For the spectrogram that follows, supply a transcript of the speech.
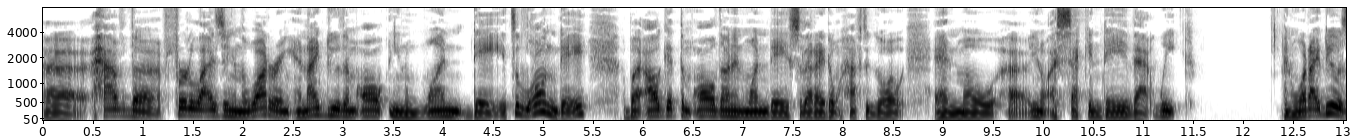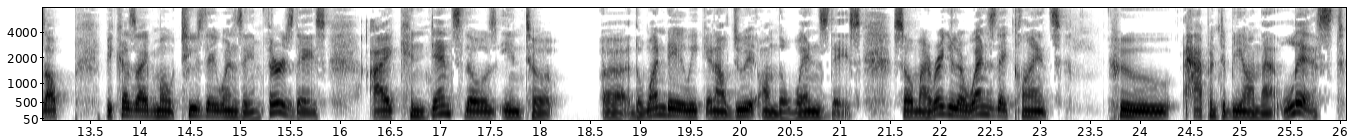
uh, have the fertilizing and the watering, and I do them all in one day. It's a long day, but I'll get them all done in one day so that I don't have to go out and mow, uh, you know, a second day that week. And what I do is I'll, because I mow Tuesday, Wednesday, and Thursdays, I condense those into uh, the one day a week and I'll do it on the Wednesdays. So my regular Wednesday clients who happen to be on that list,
